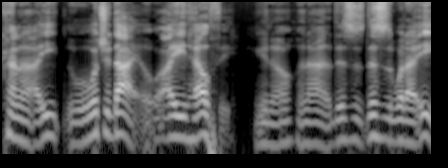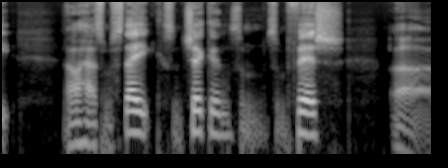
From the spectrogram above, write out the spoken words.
kind of I eat. What's your diet? Well, I eat healthy, you know, and I this is this is what I eat. I'll have some steak, some chicken, some some fish, uh,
